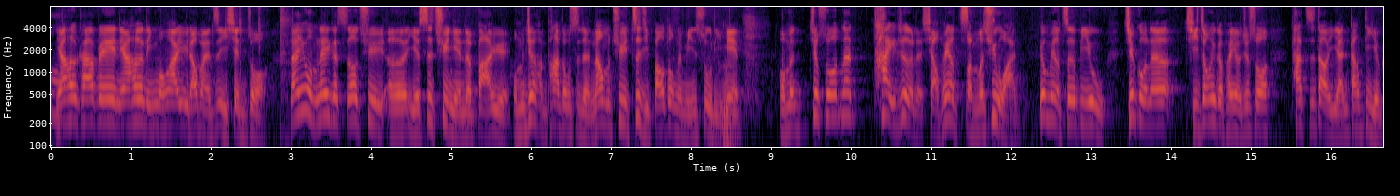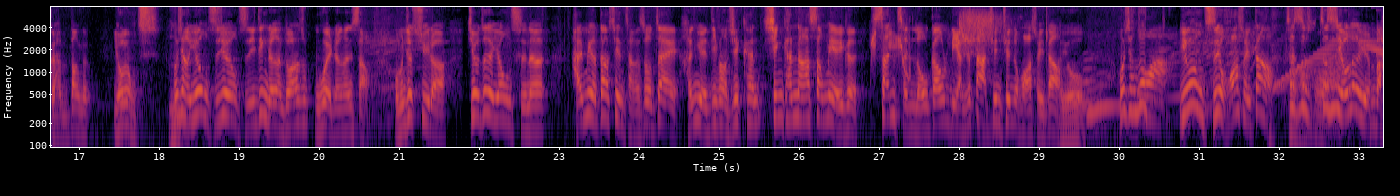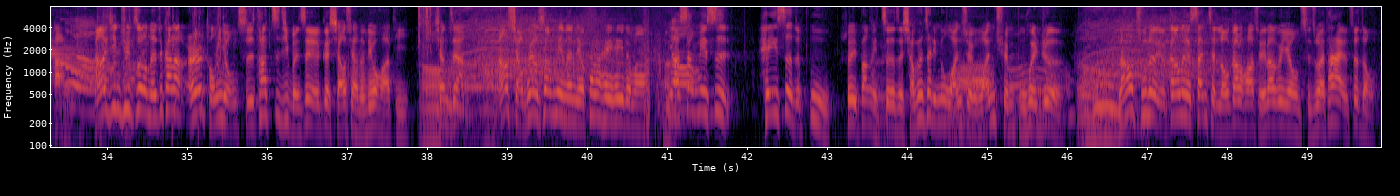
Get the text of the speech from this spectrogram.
你要喝咖啡，你要喝柠檬爱玉，老板自己现做。那因为我们那个时候去，呃，也是去年的八月，我们就很怕都是人。然后我们去自己包栋的民宿里面，嗯、我们就说那太热了，小朋友怎么去玩？又没有遮蔽物。结果呢，其中一个朋友就说他知道宜兰当地有个很棒的游泳池。嗯、我想游泳池就游泳池，一定人很多。他说不会，人很少。我们就去了。结果这个游泳池呢，还没有到现场的时候，在很远的地方去看，先看到它上面有一个三层楼高、两个大圈圈的滑水道。哎呦！我想说，游泳池有滑水道，这是这是游乐园吧？然后一进去之后呢，就看到儿童泳池，它自己本身有一个小小的溜滑梯，像这样。然后小朋友上面呢，你有看到黑黑的吗？它上面是黑色的布，所以帮你遮着。小朋友在里面玩水完全不会热。然后除了有刚刚那个三层楼高的滑水道跟游泳池之外，它还有这种。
